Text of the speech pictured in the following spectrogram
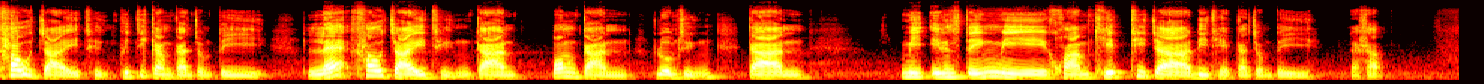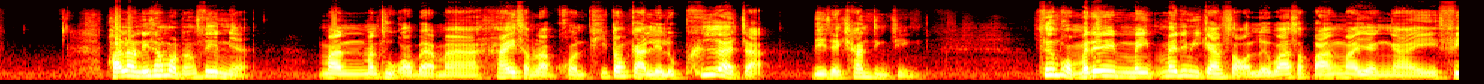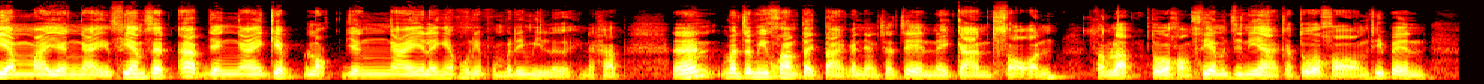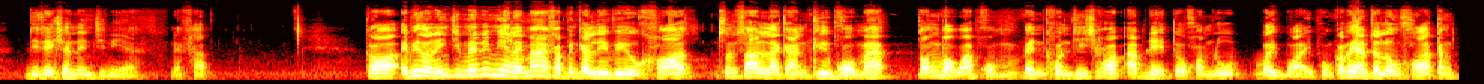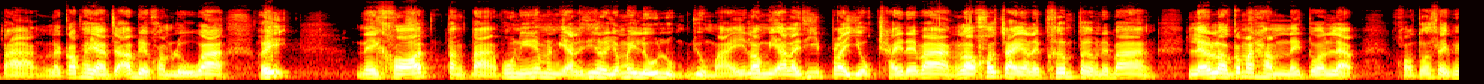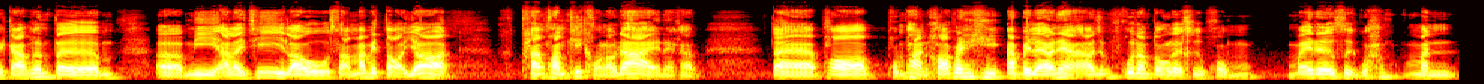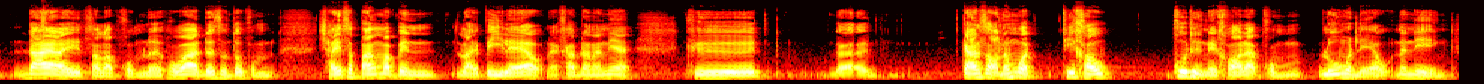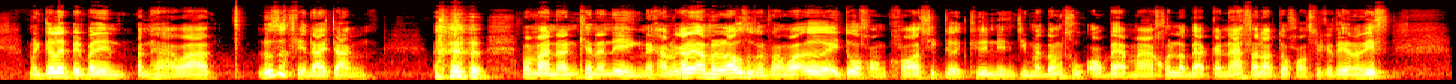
เข้าใจถึงพฤติกรรมการโจมตี และเข้าใจถึงการป้องกันรวมถึงการมี instinct มีความคิดที่จะ detect การโจมตีนะครับ part เหล่านี้ทั้งหมดทั้งสิ้นเนี่ย มันมันถูกออกแบบมาให้สำหรับคนที่ต้องการเรียนรู้เพื่อจะ detection จริง ๆ ซึ่งผมไม่ได้ไม่ไม่ได้มีการสอนเลยว่า Splunk มายังไง SIEM มายังไง SIEM setup ยังไง เก็บ log ยังไงอะไรเงี้ยพวกนี้ผมไม่ได้มีเลยนะครับดังนั้นมันจะมีความแตกต่างกันอย่างชัดเจนในการสอนสำหรับตัวของ SIEM Engineer กับตัวของที่เป็น Detection Engineer นะครับก็ episode นี้จริงๆไม่ได้มีอะไรมากครับ เป็นการรีวิวคอร์สสั้นๆ แล้วกัน คือผมอะ ต้องบอกว่าผมเป็นคนที่ชอบอัปเดตตัวความรู้บ่อยๆ ผมก็พยายามจะลงคอร์สต่างๆ แล้วก็พยายามจะอัปเดตความรู้ว่า เฮ้ย ในคอร์สต่างๆ พวกนี้มันมีอะไรที่เรายังไม่รู้หลุมอยู่ไหม เรามีอะไรที่ประยุกต์ใช้ได้บ้าง เราเข้าใจอะไรเพิ่มเติมได้บ้าง แล้วเราก็มาทำในตัว lab ของตัวเสกเพกาเพิ่มเติม เอ่อ มีอะไรที่เราสามารถไปต่อยอดทางความคิดของเราได้นะครับ แต่พอผมผ่านคอร์สไปนี้อะไปแล้วเนี่ย เอาจะพูดตามตรงเลยคือผม ไม่ได้รู้สึกว่ามันได้อะไรสำหรับผมเลย เพราะว่าโดยส่วนตัวผมใช้สปังมาเป็นหลายปีแล้วนะครับ ดังนั้นเนี่ยคือการสอนทั้งหมดที่เขาพูดถึงในคอร์สอะผมรู้หมดแล้วนั่นเอง มันก็เลยเป็นประเด็นปัญหาว่ารู้สึกเสียดายจัง ประมาณนั้นแค่นั้นเองนะครับ แล้วก็เลยเอามาเล่าสู่กันฟังว่าเออไอตัวของคอร์สที่เกิดขึ้นเนี่ยจริงๆมันต้องถูกออกแบบมาคนละแบบกันนะสำหรับตัวของ Security Analyst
